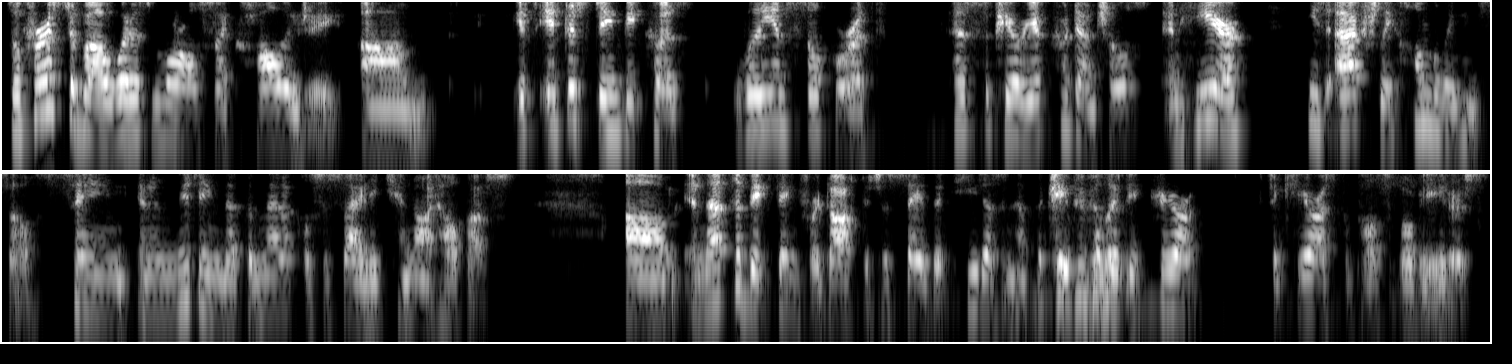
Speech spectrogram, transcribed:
So, first of all, what is moral psychology? Um, it's interesting because William Silkworth has superior credentials, and here he's actually humbling himself, saying and admitting that the medical society cannot help us. Um, and that's a big thing for a doctor to say that he doesn't have the capability to cure, to cure us compulsive overeaters.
